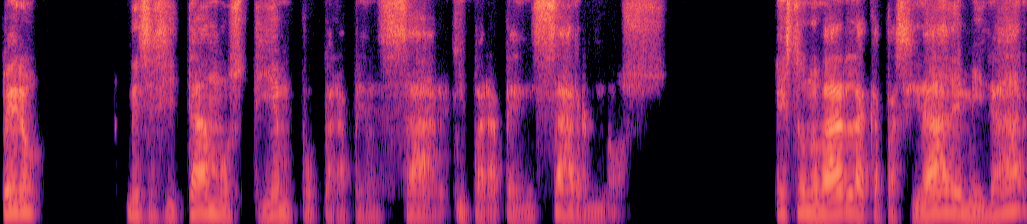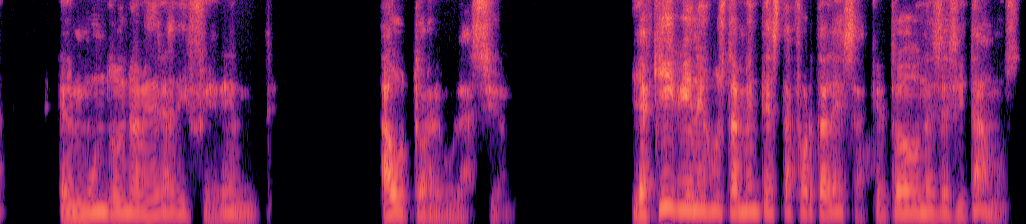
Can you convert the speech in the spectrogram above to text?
pero necesitamos tiempo para pensar y para pensarnos. Esto nos va a la capacidad de mirar el mundo de una manera diferente. Autorregulación. Y aquí viene justamente esta fortaleza que todos necesitamos.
